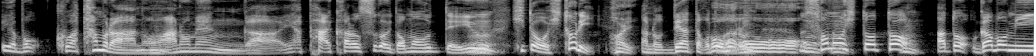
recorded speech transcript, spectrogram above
いや僕は田村のあの麺がやっぱり体すごいと思う」っていう人を一人、はい。あの出会ったことがあるその人と、あとガボミ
